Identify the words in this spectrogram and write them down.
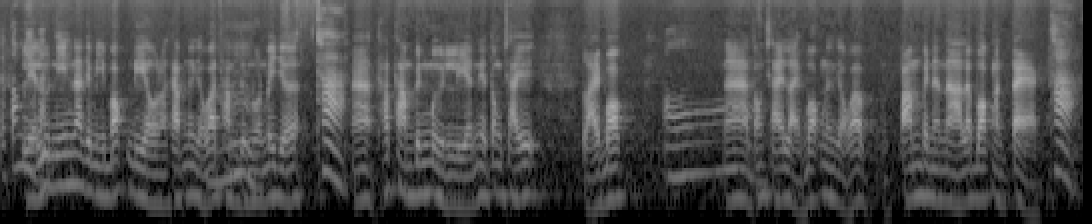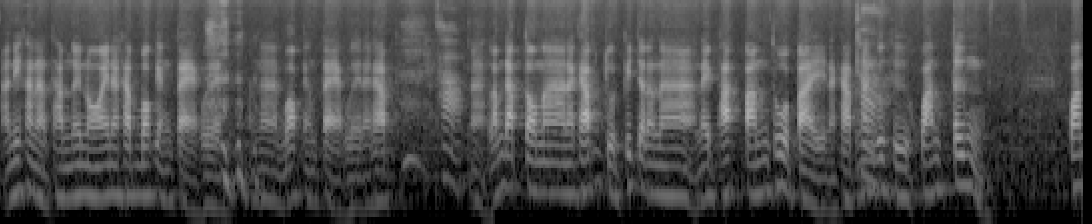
จะต้องมีเหรียญรุ่นนี้น่าจะมีบล็อกเดียวนะครับเนื่องจากว่าทำจำนวนไม่เยอะค่ะนะถ้าทำเป็นหมื่นเหรียญเนี่ยต้องใช้หลายบล็อกอ๋อนะต้องใช้หลายบล็อกเนื่องจากว่าปั๊มเป็นนานๆแล้วบล็อกมันแตก ค่ะ อันนี้ขนาดทำน้อยๆนะครับบล็อกยังแตกเลย นะบล็อกยังแตกเลยนะครับ ค่ะ อะลำดับต่อมานะครับจุดพิจารณาในพระปั๊มทั่วไปนะครับ ค่ะ นั่นก็คือความตึง ความ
